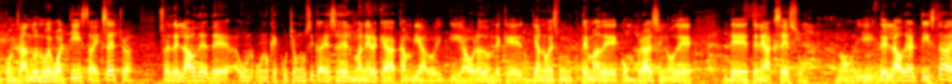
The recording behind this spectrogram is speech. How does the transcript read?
encontrando nuevos artistas, etcétera. O sea, del lado de, uno que escucha música, esa es la manera que ha cambiado y, ahora donde que ya no es un tema de comprar, sino de, tener acceso. ¿no? Y del lado de artista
